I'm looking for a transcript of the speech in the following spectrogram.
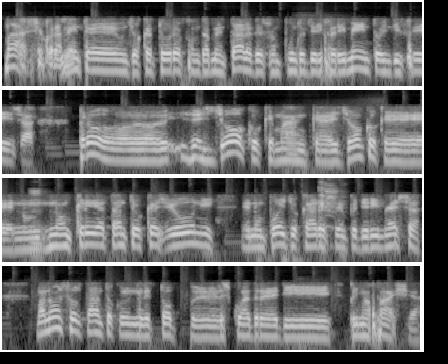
Ma sicuramente è un giocatore fondamentale, adesso è un punto di riferimento in difesa, però eh, è il gioco che manca, è il gioco che non, mm. non crea tante occasioni e non puoi giocare sempre di rimessa ma non soltanto con le top eh, le squadre di prima fascia.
